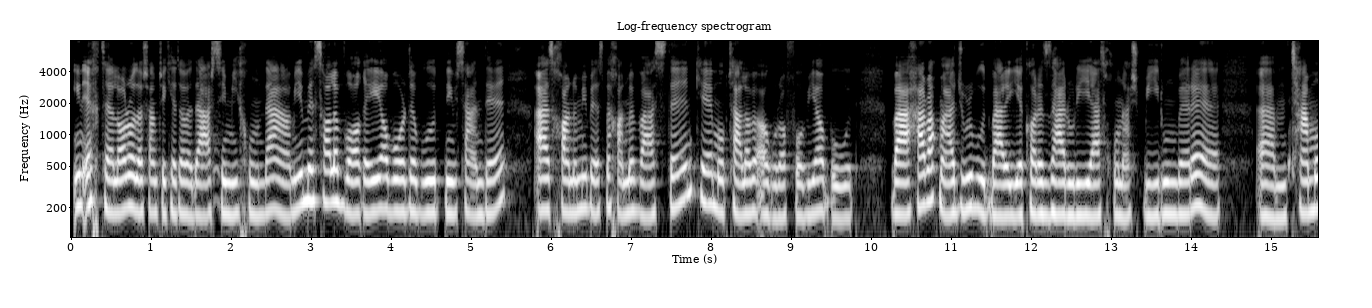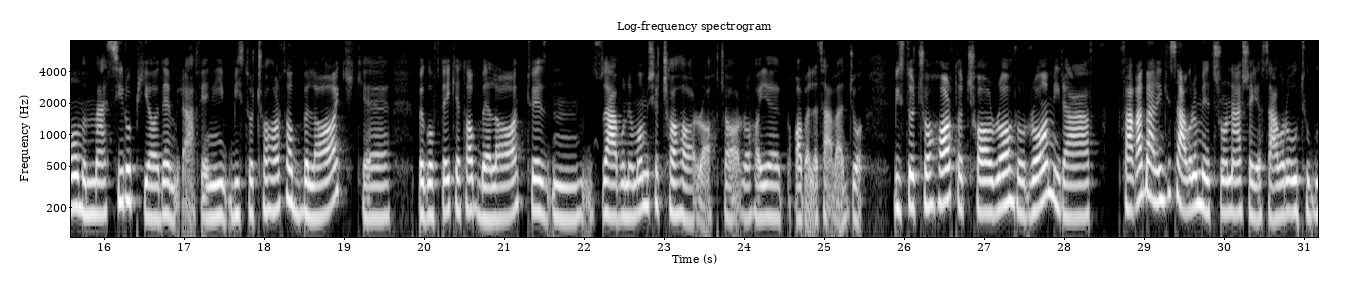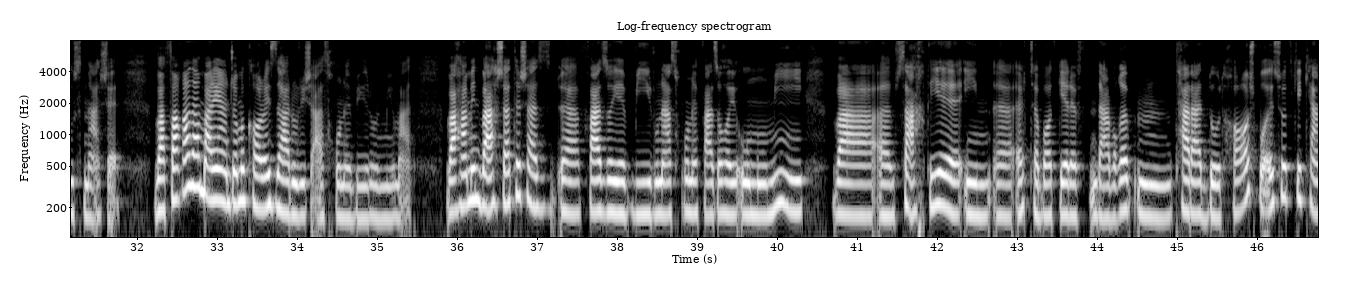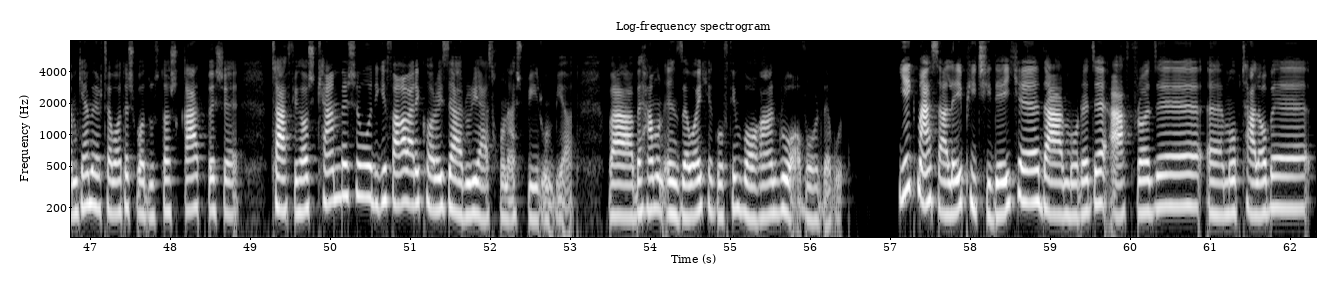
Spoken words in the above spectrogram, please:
این اختلال رو داشتم توی کتاب درسی میخوندم. یه مثال واقعی آورده بود نویسنده از خانمی به اسم خانم وستن که مبتلا به آگورافوبیا بود و هر وقت مجبور بود برای یه کار ضروری از خونش بیرون بره تمام مسیر رو پیاده می‌رفت. یعنی 24 تا بلاک که به گفته کتاب بلاک توی زبون ما میشه چهار راه چهار راه های قابل توجه. 24 تا چهار راه رو راه می‌رفت فقط برای اینکه سوار مترو نشه یا سوار اتوبوس نشه. و فقط هم برای انجام کارهای ضروریش از خونه بیرون میومد. و همین وحشتش از فضای بیرون از خونه فضاهای عمومی و سختی این ارتباط گرفت. در واقع ترددهاش باعث شد که کم کم ارتباطش با دوستاش قطع بشه تفریحاش کم بشه و دیگه فقط برای کارهای ضروری از خونش بیرون بیاد. و به همون انزوایی که گفتیم واقعا رو آورده بود. یک مسئله پیچیده که در مورد افراد مبتلا به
